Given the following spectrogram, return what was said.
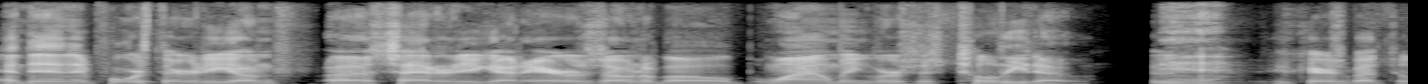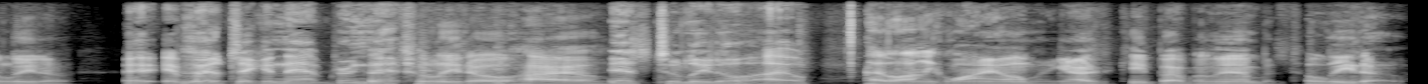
And then at 4:30 on uh, Saturday, you got Arizona Bowl, Wyoming versus Toledo. Who, Yeah. who cares about Toledo? Everybody will take a nap during that that. Toledo, Ohio? That's Toledo, Ohio. I like Wyoming. I keep up with them, but Toledo,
